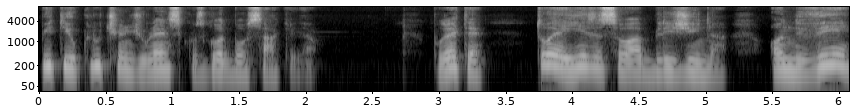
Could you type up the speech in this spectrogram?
biti vključen v življenjsko zgodbo vsakega. Poglejte, to je Jezusova bližina. On ve,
